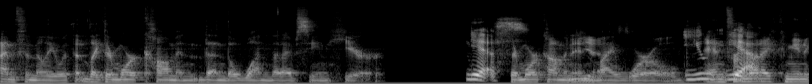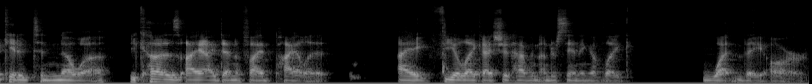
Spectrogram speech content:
I'm familiar with them. Like they're more common than the one that I've seen here. Yes. They're more common in my world. You- and from yeah. what I communicated to Noah, because I identified pilot, I feel like I should have an understanding of like what they are.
